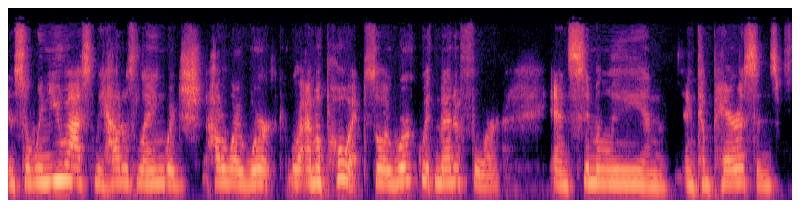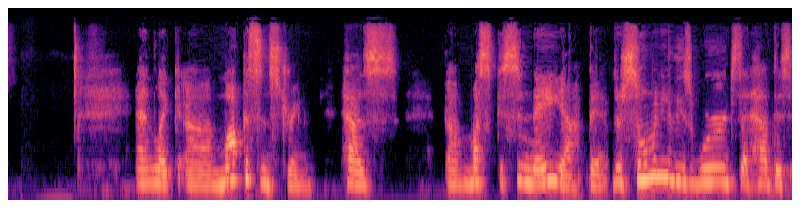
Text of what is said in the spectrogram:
And so when you ask me, how does language, how do I work? Well, I'm a poet, so I work with metaphor and simile and, and comparisons. And like uh, moccasin string has uh, There's so many of these words that have this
